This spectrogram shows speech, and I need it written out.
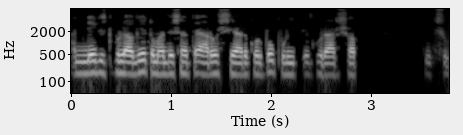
আর নেক্সট ব্লগে তোমাদের সাথে আরও শেয়ার করব পুরীতে ঘোরার সব কিছু।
